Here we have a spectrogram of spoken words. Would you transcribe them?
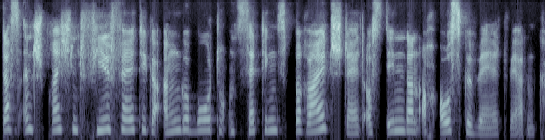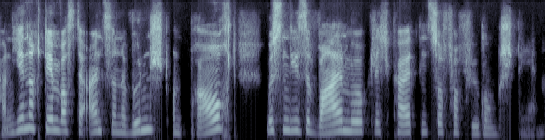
das entsprechend vielfältige Angebote und Settings bereitstellt, aus denen dann auch ausgewählt werden kann. Je nachdem, was der Einzelne wünscht und braucht, müssen diese Wahlmöglichkeiten zur Verfügung stehen.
